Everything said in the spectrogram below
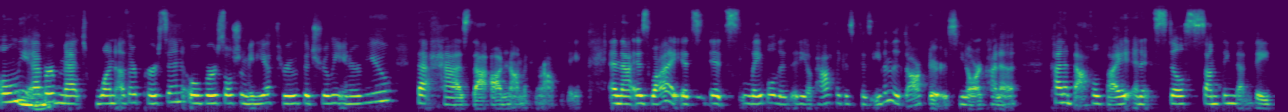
only mm. ever met one other person over social media through the Truly interview that has that autonomic neuropathy, and that is why it's it's labeled as idiopathic, is because even the doctors, you know, are kind of kind of baffled by it, and it's still something that they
